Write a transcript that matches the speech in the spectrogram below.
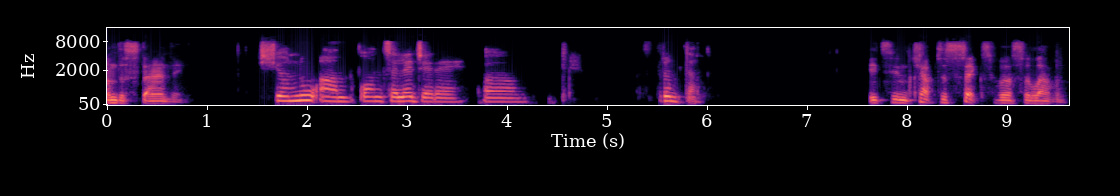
understanding. Și eu nu am o înțelegere uh, strâmtă. It's in chapter 6, verse 11.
